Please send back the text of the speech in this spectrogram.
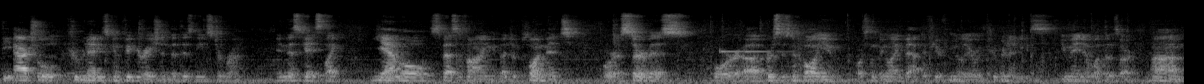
the actual Kubernetes configuration that this needs to run. In this case, like YAML specifying a deployment or a service or a persistent volume or something like that. If you're familiar with Kubernetes, you may know what those are. Um,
